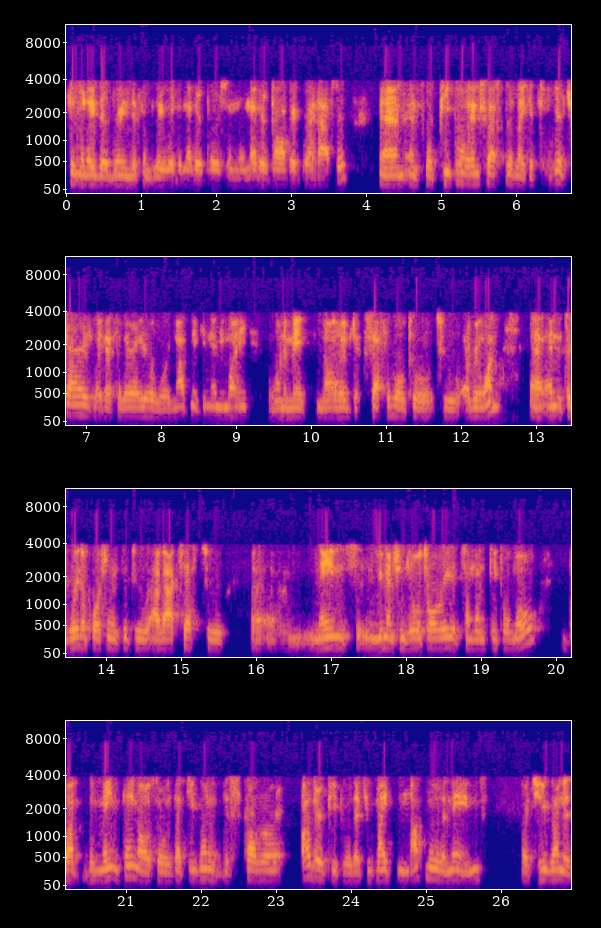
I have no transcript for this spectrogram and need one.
stimulate their brain differently with another person, another topic right after. And and for people interested, like it's free of charge. Like I said earlier, we're not making any money. We want to make knowledge accessible to to everyone, uh, and it's a great opportunity to have access to uh, names. You mentioned Joe Torre. It's someone people know, but the main thing also is that you're going to discover other people that you might not know the names, but you're going to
